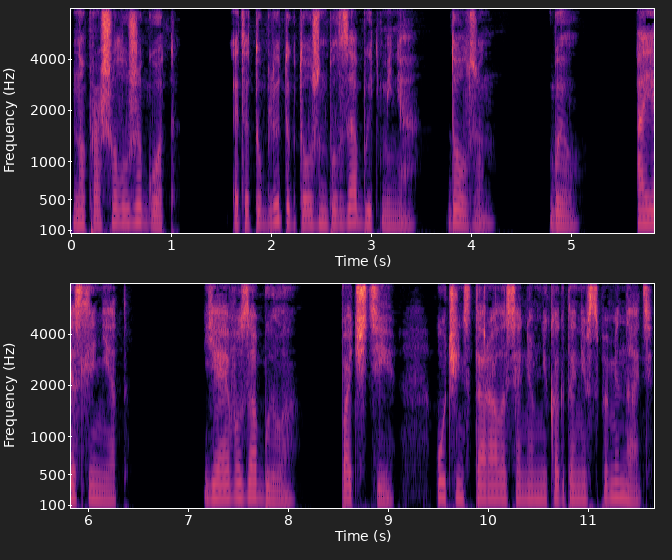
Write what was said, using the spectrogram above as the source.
Но прошел уже год. Этот ублюдок должен был забыть меня. Должен. Был. А если нет? Я его забыла. Почти. Очень старалась о нем никогда не вспоминать.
